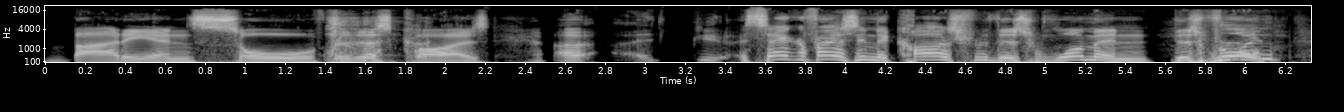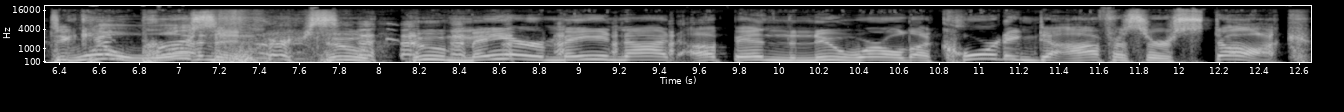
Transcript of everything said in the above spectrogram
body and soul for this cause. Uh, sacrificing the cause for this woman, this For- one to one kill one person, person. who who may or may not upend the new world, according to Officer Stalk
